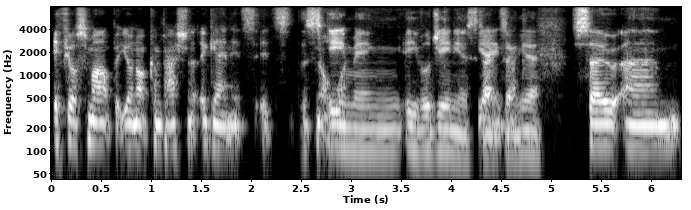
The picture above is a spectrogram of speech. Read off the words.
if you're smart but you're not compassionate, again, it's it's the it's one. scheming evil genius. Yeah, thing, exactly. Yeah. So um,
